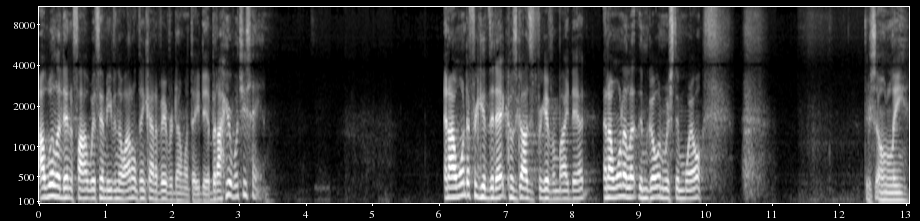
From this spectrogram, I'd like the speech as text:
I will identify with him even though I don't think I'd have ever done what they did, but I hear what you're saying. And I want to forgive the debt because God's forgiven my debt, and I want to let them go and wish them well. There's only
